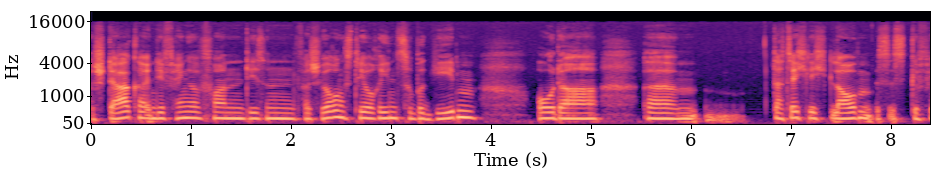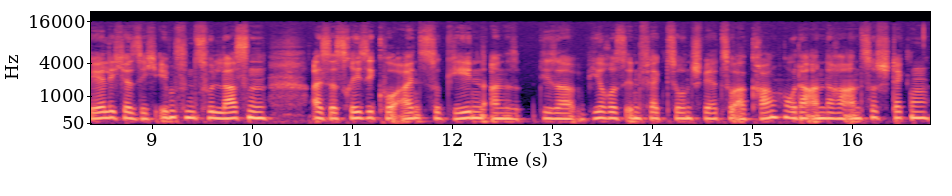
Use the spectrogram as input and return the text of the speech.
stärker in die Fänge von diesen Verschwörungstheorien zu begeben oder ähm, tatsächlich glauben, es ist gefährlicher, sich impfen zu lassen, als das Risiko einzugehen, an dieser Virusinfektion schwer zu erkranken oder andere anzustecken.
